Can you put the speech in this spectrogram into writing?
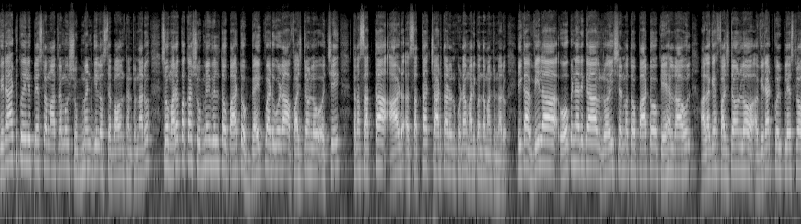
విరాట్ కోహ్లీ ప్లేస్లో మాత్రము శుభ్మన్ గిల్ వస్తే బాగుంటుంటున్నారు సో మరోపక్క శుభ్మన్ గిల్తో పాటు గైక్వాడ్ కూడా ఫస్ట్ డౌన్లో వచ్చి తన సత్తా ఆడు సత్తా చాటుతాడని కూడా మరికొంతమంది ఇక వీళ్ళ ఓపెనర్గా రోహిత్ శర్మతో పాటు కేఎల్ రాహుల్ అలాగే ఫస్ట్ డౌన్లో విరాట్ కోహ్లీ ప్లేస్లో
